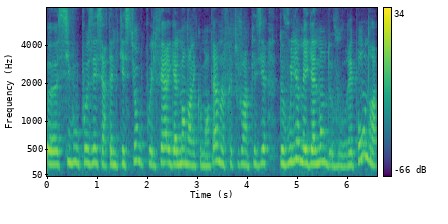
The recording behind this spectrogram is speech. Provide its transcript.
euh, si vous posez certaines questions vous pouvez le faire également dans les commentaires. Je me ferai toujours un plaisir de vous lire mais également de vous répondre.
